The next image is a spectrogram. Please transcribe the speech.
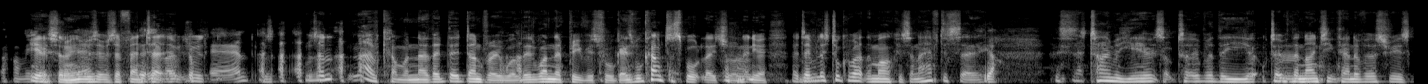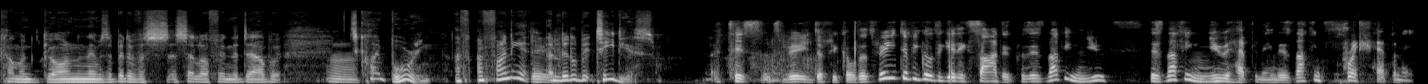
I mean, Yes, I mean it was, it was a fantastic. Hello, It was, Japan. it was, it was a, no, come on, no, they, they've done very well. They've won their previous four games. We'll come to sport later on. Anyway, uh, David, let's talk about the Marcus. And I have to say, Yeah. this is a time of year. It's October. The uh, October the nineteenth anniversary has come and gone, and there was a bit of a sell-off in the Dow, but it's quite boring. I'm, I'm finding it a little bit tedious. It is. It's very difficult. It's very difficult to get excited because there's nothing new. There's nothing new happening. There's nothing fresh happening,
